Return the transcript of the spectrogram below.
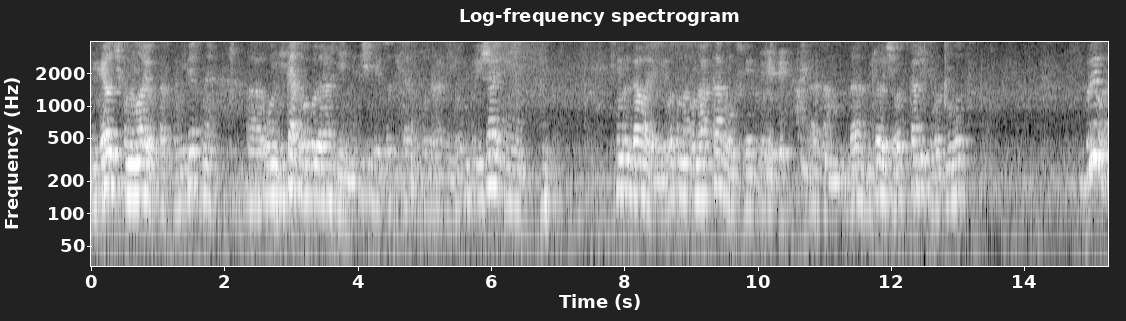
Михайлович Пономарев, Царство Небесное, э, он 10 года рождения, 1910 года рождения. Вот мы приезжали к нему, с ним разговаривали. Вот он, он рассказывал, что я говорю, э, там, да, Михайлович, вот скажите, вот, ну вот было.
